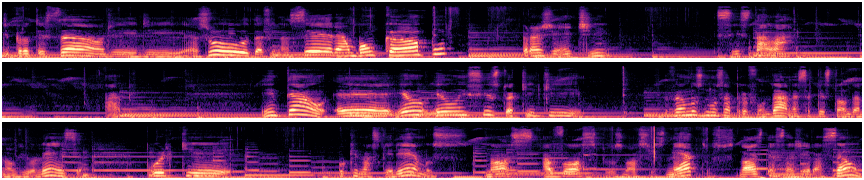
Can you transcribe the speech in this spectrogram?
de proteção, de, de ajuda financeira, é um bom campo para a gente se instalar, sabe? Então, é, eu, eu insisto aqui que vamos nos aprofundar nessa questão da não violência, porque o que nós queremos, nós, avós, para os nossos netos, nós dessa geração,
